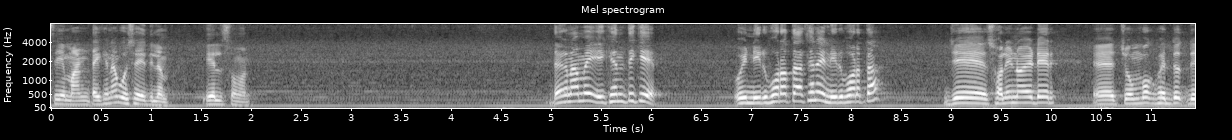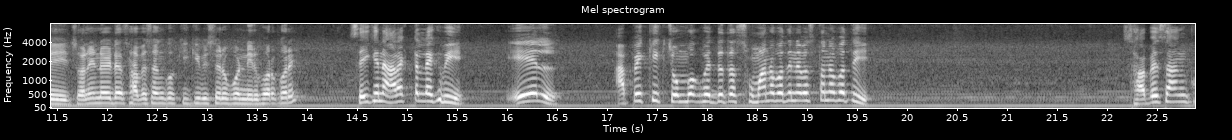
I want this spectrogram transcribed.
সেই মানটা এখানে বসাই দিলাম, এল সমান। দেখেন আমি এখান থেকে ওই নির্ভরতা আছে না নির্ভরতা? যে সলিনয়েডের চৌম্বক ভেদ্য সলিনয়েডের সাবেশাঙ্ক কী কী বিষয়ের উপর নির্ভর করে? সেইখানে আরেকটা লিখবি, এল, আপেক্ষিক চৌম্বক ভেদ্যতার সমানুপাতি না ব্যস্তানুপাতি? সাবেশাঙ্ক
